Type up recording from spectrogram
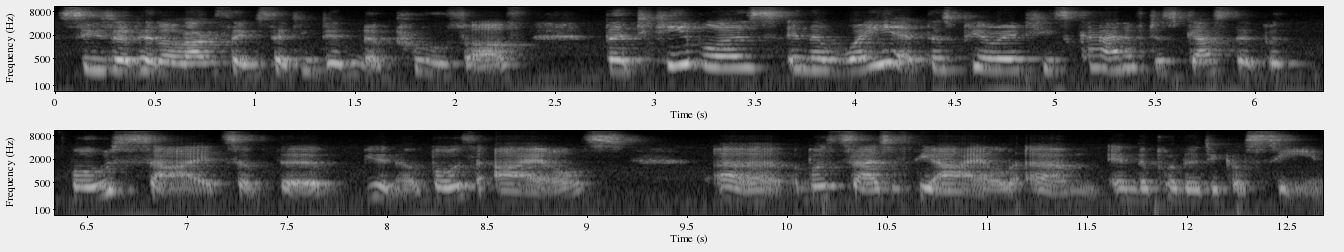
caesar did a lot of things that he didn't approve of. But he was in a way at this period he's kind of disgusted with both sides of the you know both aisles uh, both sides of the aisle um, in the political scene.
